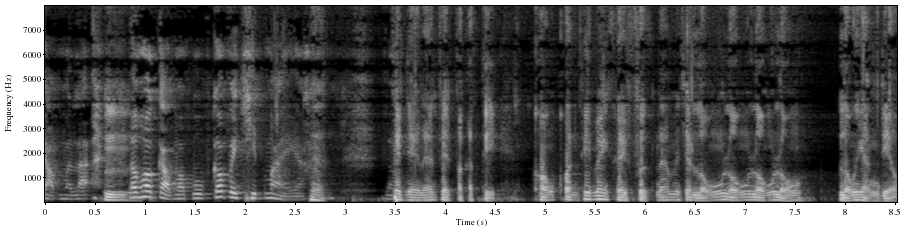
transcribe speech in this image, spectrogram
กลับมาละ แล้วพอกลับมาปุ๊บก็ไปคิดใหม่อะครับเป็นอย่างนั้นเป็นปกติของคนที่ไม่เคยฝึกนะ มันจะหลงหลงหลงหลงหลงอย่างเดียว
